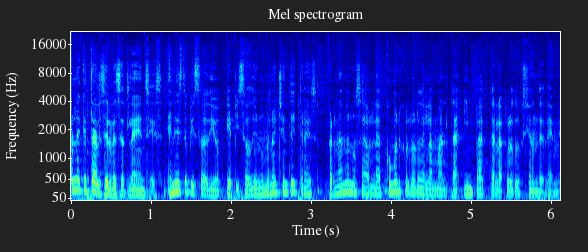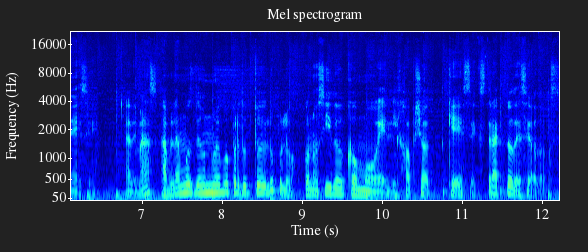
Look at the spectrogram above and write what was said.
Hola, ¿qué tal, cervezatlaenses? En este episodio, episodio número 83, Fernando nos habla cómo el color de la malta impacta la producción de DMS. Además, hablamos de un nuevo producto de lúpulo, conocido como el Hop Shot, que es extracto de CO2.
